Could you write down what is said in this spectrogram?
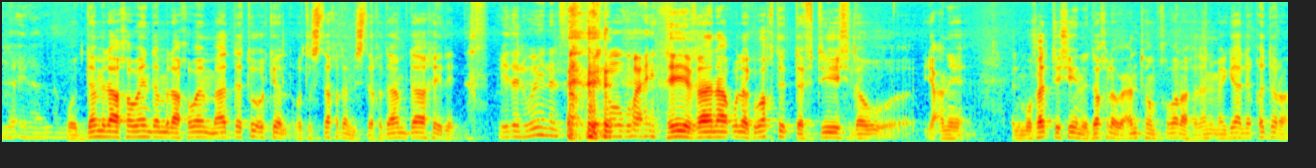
لا إله إلا الله. والدم الأخوين دم الأخوين مادة تؤكل وتستخدم استخدام داخلي. إذا وين الفرق بين الموضوعين؟ هي فأنا أقول لك وقت التفتيش لو يعني المفتشين دخلوا عندهم خبرة في المجال يقدروا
